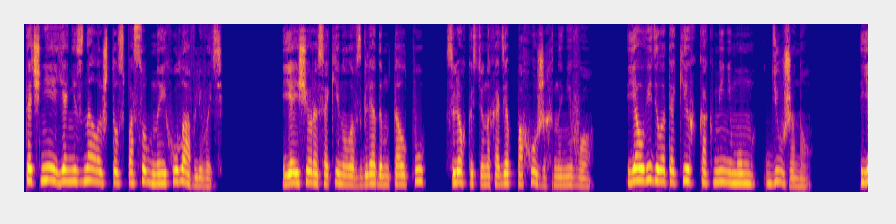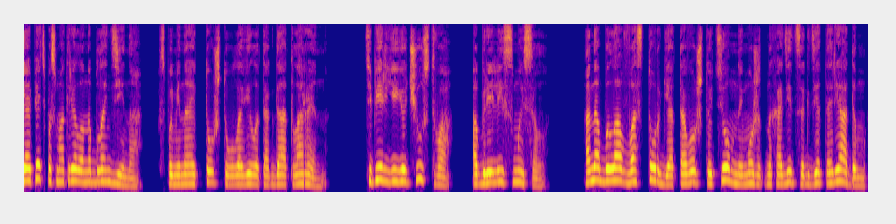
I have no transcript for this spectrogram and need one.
Точнее, я не знала, что способна их улавливать. Я еще раз окинула взглядом толпу, с легкостью находя похожих на него. Я увидела таких, как минимум, дюжину. Я опять посмотрела на блондина, вспоминая то, что уловила тогда от Лорен. Теперь ее чувства обрели смысл. Она была в восторге от того, что темный может находиться где-то рядом,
